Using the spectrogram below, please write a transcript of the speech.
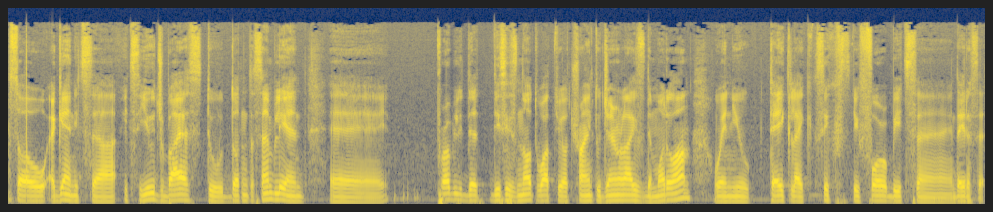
so again, it's uh, it's a huge bias to .NET assembly, and uh, probably that this is not what you're trying to generalize the model on when you take like 64 bits uh, data set.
